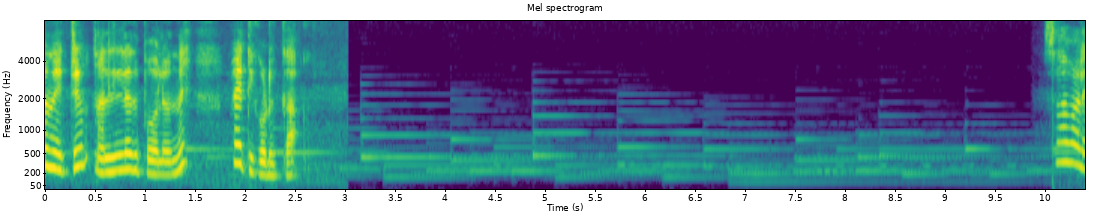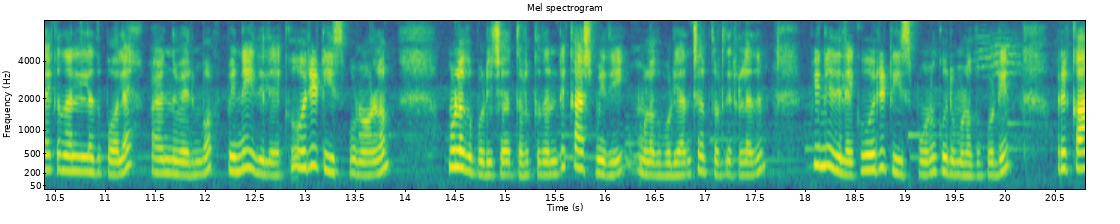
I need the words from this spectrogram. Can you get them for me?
എന്നിട്ട് നല്ലതുപോലെ ഒന്ന് വഴറ്റി കൊടുക്കുക സവാളയൊക്കെ നല്ലതുപോലെ വഴന്നു വരുമ്പോൾ പിന്നെ ഇതിലേക്ക് ഒരു ടീസ്പൂണോളം മുളക് പൊടി ചേർത്ത് കൊടുക്കുന്നുണ്ട് കാശ്മീരി മുളക് പൊടിയാണ് ചേർത്ത് കൊടുത്തിട്ടുള്ളത് പിന്നെ ഇതിലേക്ക് ഒരു ടീസ്പൂൺ കുരുമുളക് പൊടി ഒരു കാ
